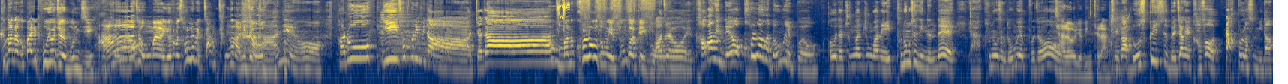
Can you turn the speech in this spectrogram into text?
그만하고 빨리 보여줘요, 뭔지. 아, 아, 그런가요? 정말 여러분 설레면 짱 장난 아니죠? 아, 아니에요. 바로 이 선물입니다. 짜잔! 엄마는 컬러가 너무 예쁜 것 같아, 이거. 맞아요. 이 가방인데요. 컬러가 너무 예뻐요. 거기다 중간중간에 이 분홍색이 있는데, 야, 분홍색 너무 예쁘죠? 잘 어울려, 민트랑. 제가 노스페이스 매장에 가서 딱 골랐습니다.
